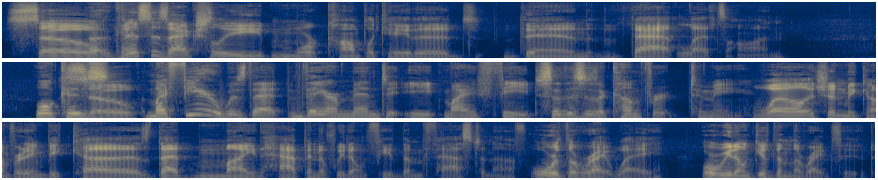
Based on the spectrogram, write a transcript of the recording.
So Okay. this is actually more complicated than that lets on. Well, because So- my fear was that they are meant to eat my feet, so this is a comfort to me. Well, it shouldn't be comforting because that might happen if we don't feed them fast enough or the right way or we don't give them the right food.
